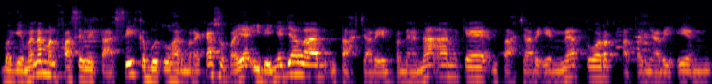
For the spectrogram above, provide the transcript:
bagaimana memfasilitasi kebutuhan mereka supaya idenya jalan, entah cariin pendanaan ke, entah cariin network atau nyariin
